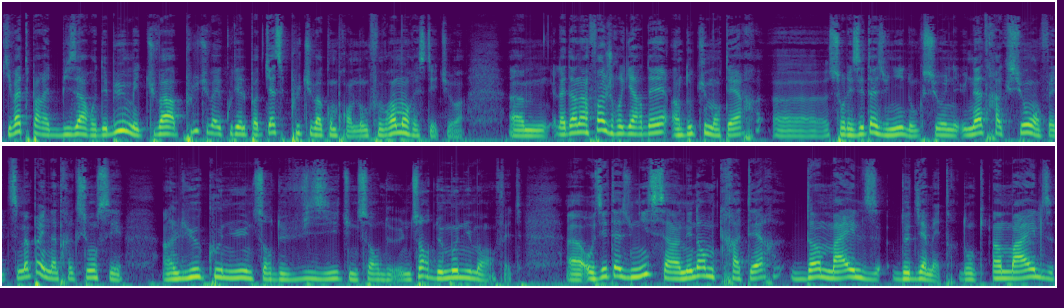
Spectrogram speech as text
qui va te paraître bizarre au début, mais tu vas, plus tu vas écouter le podcast, plus tu vas comprendre. Donc faut vraiment rester, tu vois. la dernière fois, je regardais un documentaire sur les États-Unis, donc sur une, une attraction en fait. C'est même pas une attraction, c'est un lieu connu, une sorte de visite, une sorte de, monument en fait. Euh, aux États-Unis, c'est un énorme cratère d'un miles de diamètre. Donc un miles,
